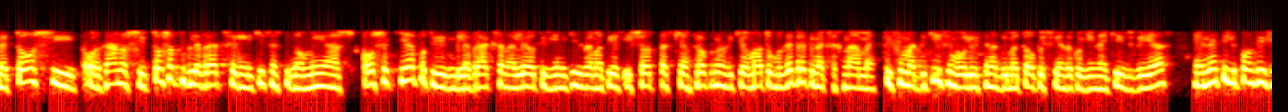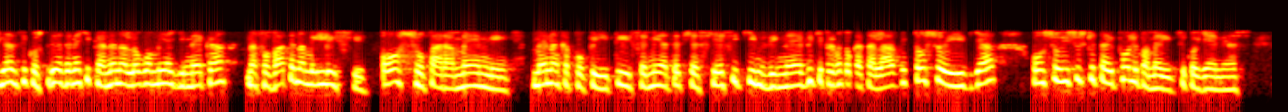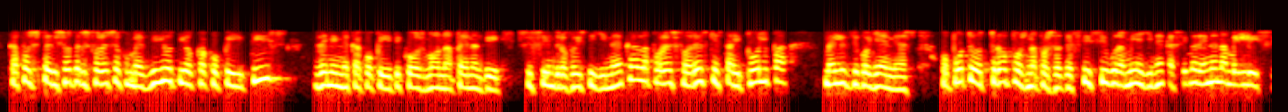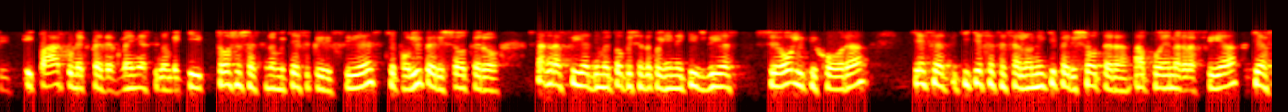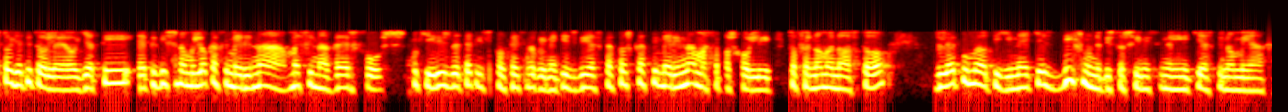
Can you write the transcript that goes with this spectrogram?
με τόση οργάνωση τόσο από την πλευρά της ελληνικής αστυνομίας, όσο και από την πλευρά, ξαναλέω, της Γενικής Γραμματείας Ισότητας και Ανθρώπινων Δικαιωμάτων, που δεν πρέπει να ξεχνάμε τη σημαντική συμβολή στην αντιμετώπιση ενδοκογενειακής βίας. Εν έτη λοιπόν 2023 δεν έχει κανένα λόγο μια γυναίκα να φοβάται να μιλήσει. Όσο παραμένει με έναν κακοποιητή σε μια τέτοια σχέση, κινδυνεύει και πρέπει να το καταλάβει τόσο η ίδια, όσο ίσως και τα υπόλοιπα μέλη της οικογένειας. Καθώς τις περισσότερες φορές έχουμε δει ότι ο κακοποιητής δεν είναι κακοποιητικός μόνο απέναντι στη σύντροφο ή στη γυναίκα, αλλά πολλές φορές και στα υπόλοιπα μέλη της οικογένειας. Οπότε ο τρόπος να προστατευτεί σίγουρα μια γυναίκα σήμερα είναι να μιλήσει. Υπάρχουν εκπαιδευμένοι αστυνομικοί τόσο σε αστυνομικές υπηρεσίες και πολύ περισσότερο στα γραφεία αντιμετώπισης ενδοκογενειακή βίας σε όλη τη χώρα και σε Αττική και σε Θεσσαλονίκη περισσότερα από ένα γραφεία. Και αυτό γιατί το λέω, Γιατί επειδή συνομιλώ καθημερινά με συναδέρφους που χειρίζονται τέτοιες υποθέσεις ενδοκογενειακή βίας, καθώς καθημερινά μας απασχολεί το φαινόμενο αυτό, βλέπουμε ότι οι γυναίκες δείχνουν εμπιστοσύνη στην ελληνική αστυνομία.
